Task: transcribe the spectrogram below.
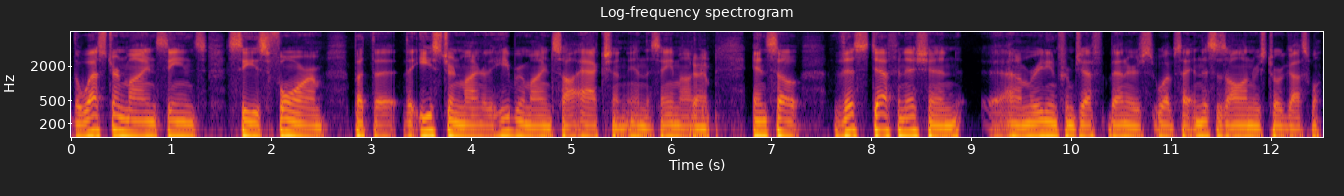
The Western mind sees sees form, but the the Eastern mind or the Hebrew mind saw action in the same object. Okay. And so this definition and I'm reading from Jeff Benner's website, and this is all on Restored Gospel,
